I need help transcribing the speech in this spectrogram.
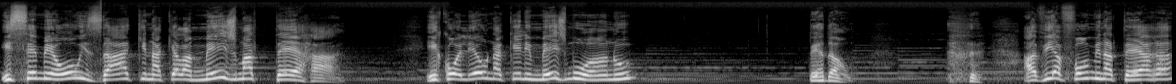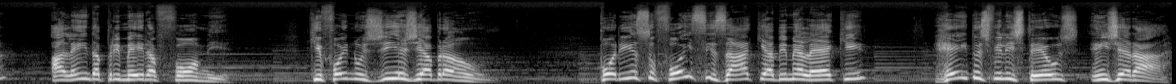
E semeou Isaac naquela mesma terra, e colheu naquele mesmo ano, perdão, Havia fome na terra, além da primeira fome, que foi nos dias de Abraão. Por isso foi-se Isaac e Abimeleque, rei dos filisteus, em Gerar.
